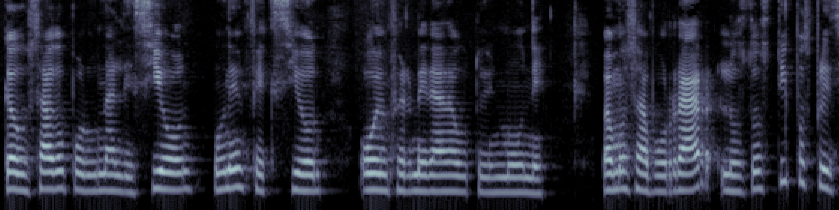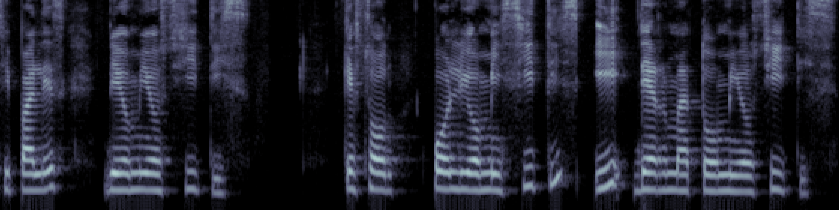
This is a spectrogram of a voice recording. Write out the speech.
causado por una lesión, una infección o enfermedad autoinmune. Vamos a borrar los dos tipos principales de homiocitis, que son poliomicitis y dermatomiositis.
